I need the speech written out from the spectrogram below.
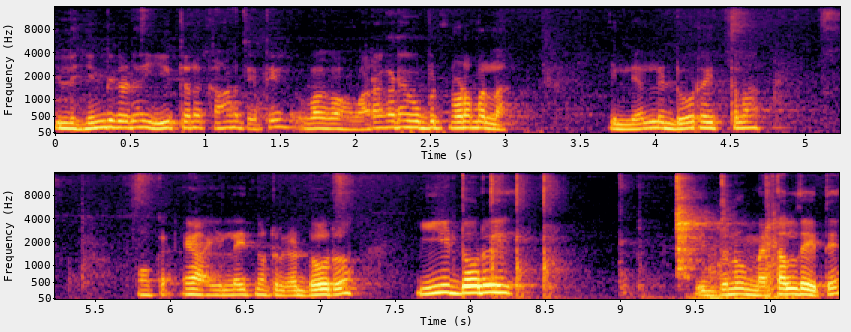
ಇಲ್ಲಿ ಹಿಂದ್ಗಡೆ ಈ ಥರ ಕಾಣ್ತೈತಿ. ಇವಾಗ ಹೊರಗಡೆ ಹೋಗ್ಬಿಟ್ಟು ನೋಡಮಲ್ಲ ಇಲ್ಲೆಲ್ಲ ಡೋರ್ ಐತಲ್ಲ? ಓಕೆ ಯಾ ಇಲ್ಲ ಐತೆ ನೋಡ್ರಿ ಡೋರು ಈ ಡೋರು ಇದನ್ನು ಮೆಟಲ್ದು ಐತಿ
